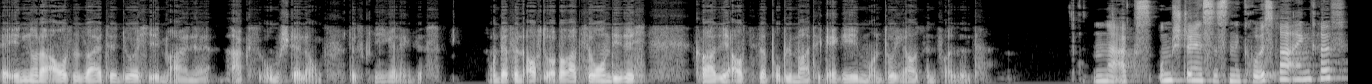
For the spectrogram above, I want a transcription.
der Innen- oder Außenseite durch eben eine Achsumstellung des Kniegelenkes. Und das sind oft Operationen, die sich quasi aus dieser Problematik ergeben und durchaus sinnvoll sind. Eine Achsumstellung, ist das ein größerer Eingriff?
